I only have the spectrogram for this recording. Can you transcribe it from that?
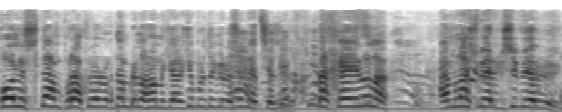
polisdən, prokurorluqdan belə hamı gəlir ki, burada görəsən nəticə verir. Bax xeyir ola. Əmlak vergisi veririk.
